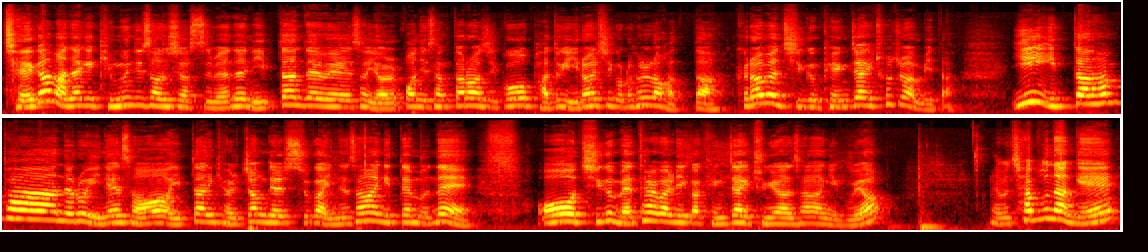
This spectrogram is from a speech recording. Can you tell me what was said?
제가 만약에 김은지 선수였으면은 입단 대회에서 10번 이상 떨어지고 바둑이 이런 식으로 흘러갔다. 그러면 지금 굉장히 초조합니다. 이 입단 한 판으로 인해서 입단이 결정될 수가 있는 상황이기 때문에 어, 지금 멘탈 관리가 굉장히 중요한 상황이고요. 그러면 차분하게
